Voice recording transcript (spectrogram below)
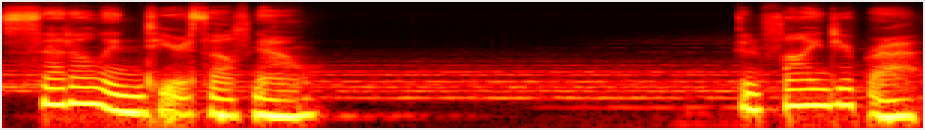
Settle into yourself now and find your breath.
